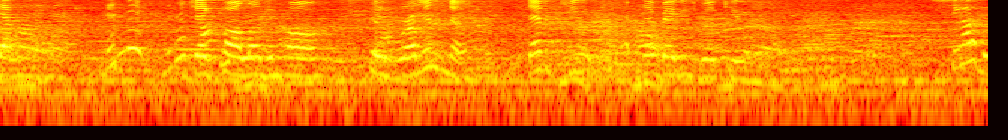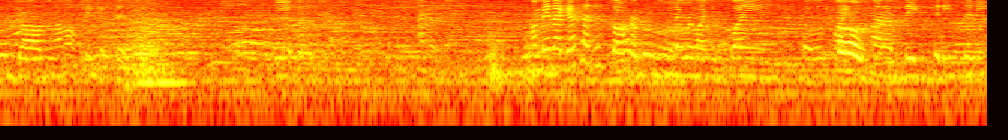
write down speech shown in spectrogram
Definitely him. Didn't they? Did they Jake Paul, him? Logan Paul. Who, Roman? No. They have a cute, their baby's really cute. She got a boob job, and I don't think it fits her. It does. I don't know. I mean, I guess I just saw her boobs and they were like inflamed, so it was like Oh. kind of big titty city.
